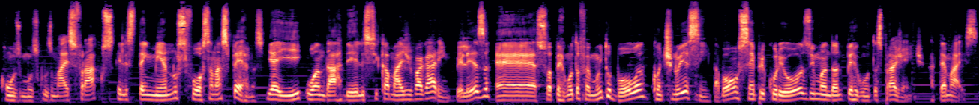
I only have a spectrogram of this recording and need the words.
com os músculos mais fracos, eles têm menos força nas pernas. E aí o andar deles fica mais devagarinho, beleza? É, sua pergunta foi muito boa. Continue assim, tá bom? Sempre curioso e mandando perguntas pra gente. Até mais.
